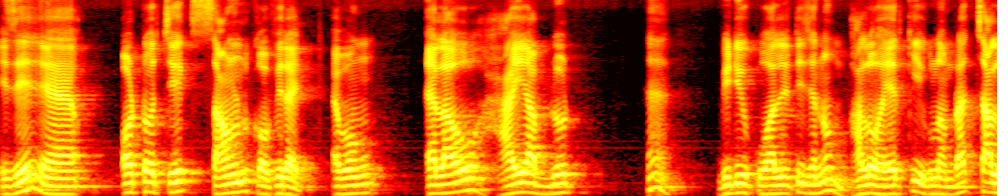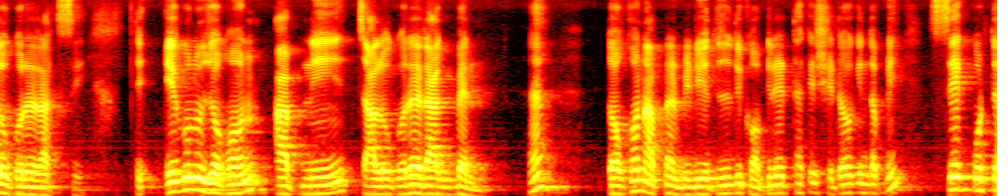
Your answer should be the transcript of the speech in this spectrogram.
এই যে অটো চেক সাউন্ড কপিরাইট এবং অ্যালাউ হাই আপলোড হ্যাঁ? ভিডিও কোয়ালিটি যেন ভালো হয় আর কি, এগুলো আমরা চালু করে রাখছি। তো এগুলো যখন আপনি চালু করে রাখবেন হ্যাঁ? তখন আপনার ভিডিওতে যদি কপিরাইট থাকে, সেটাও কিন্তু আপনি চেক করতে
